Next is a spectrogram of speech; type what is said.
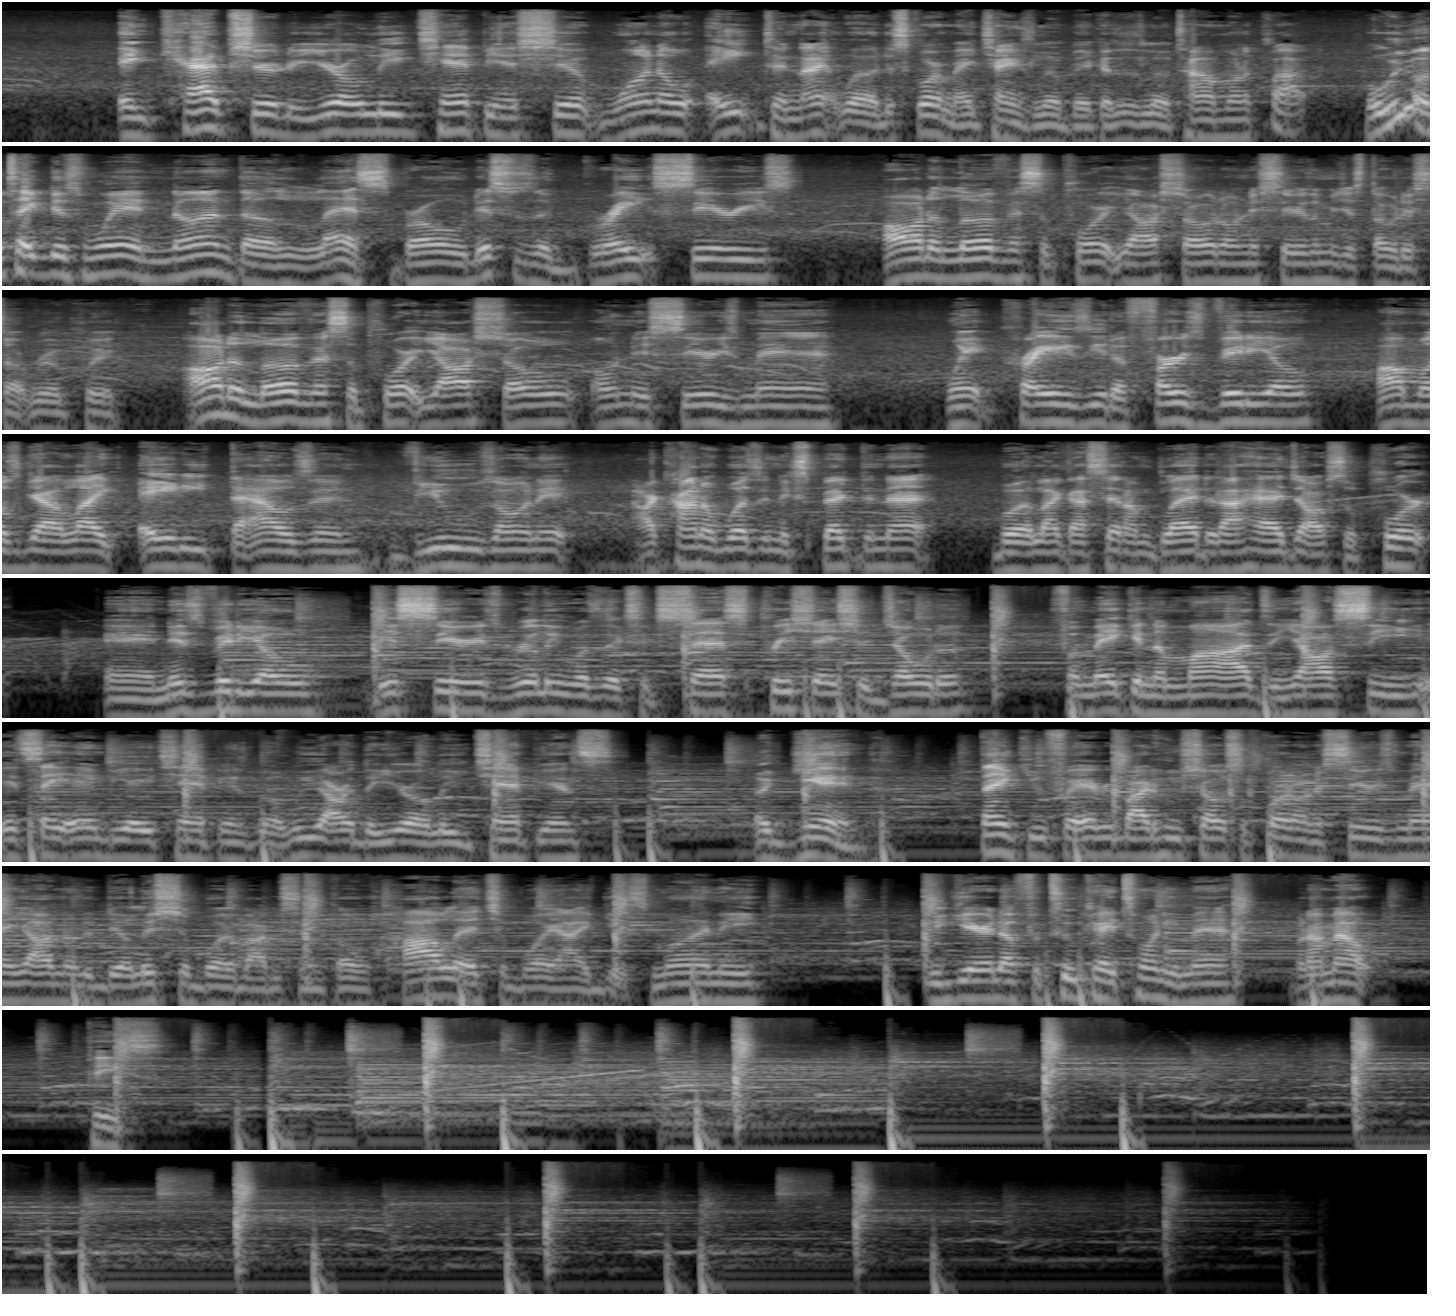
and capture the EuroLeague Championship 108 tonight. Well, the score may change a little bit because there's a little time on the clock. But we're going to take this win nonetheless, bro. This was a great series. All the love and support y'all showed on this series. Let me just throw this up real quick. All the love and support y'all showed on this series, man, went crazy. The first video almost got like 80,000 views on it. I kind of wasn't expecting that. But like I said, I'm glad that I had y'all support. And this video, this series really was a success. Appreciate Shajota for making the mods and y'all see it say NBA champions but we are the EuroLeague champions again. Thank you for everybody who showed support on the series man. Y'all know the deal. It's your boy Bobby Cinco holla at your boy I gets money. We gearing up for 2K20 man. But I'm out. Peace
